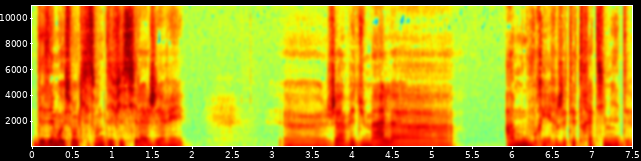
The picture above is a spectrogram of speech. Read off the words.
Des émotions qui sont difficiles à gérer. Euh, j'avais du mal à, m'ouvrir, j'étais très timide,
